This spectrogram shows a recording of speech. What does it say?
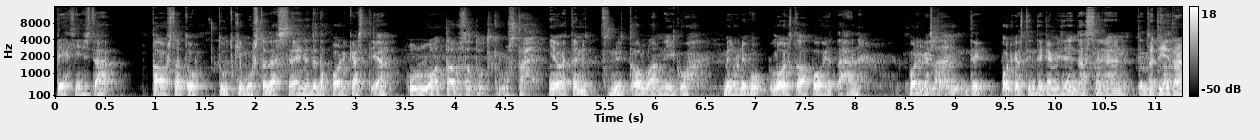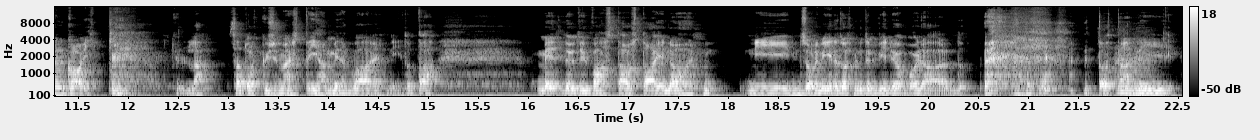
tehtiin sitä taustatutkimusta tässä ennen tätä podcastia. Hullua taustatutkimusta. Joo, että nyt, nyt ollaan niin kuin, meillä on niin kuin loistava pohja tähän podcastin, te, podcastin tekemiseen tässä. Ja nyt, Mä tiedän kaikki. Kyllä. Saat tulla kysymään sitten ihan mitä vaan. Niin tota, meiltä löytyy vastaus tai no, niin, se oli 15 minuutin video, voidaan... tota, niin.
